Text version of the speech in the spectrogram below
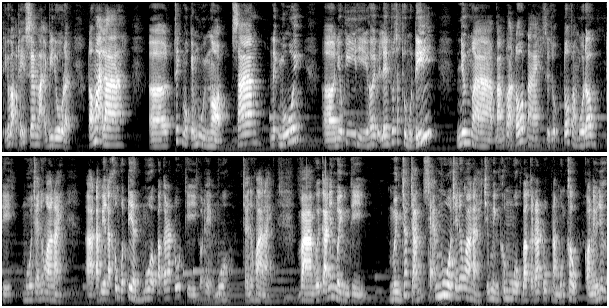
thì các bạn có thể xem lại video đấy. Đó lại là uh, thích một cái mùi ngọt sang nịnh mũi uh, nhiều khi thì hơi bị lên thuốc sát trùng một tí. Nhưng mà bám tỏa tốt này sử dụng tốt vào mùa đông thì mua chai nước hoa này. À, đặc biệt là không có tiền mua Baccarat Root thì có thể mua chai nước hoa này. Và với cá nhân mình thì mình chắc chắn sẽ mua chai nước hoa này chứ mình không mua Baccarat Root 540 còn nếu như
